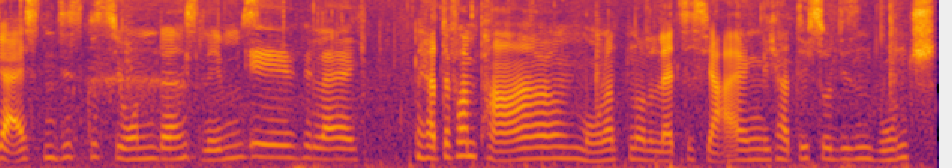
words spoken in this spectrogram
geilsten Diskussionen deines Lebens. Eh, vielleicht. Ich hatte vor ein paar Monaten oder letztes Jahr eigentlich hatte ich so diesen Wunsch,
